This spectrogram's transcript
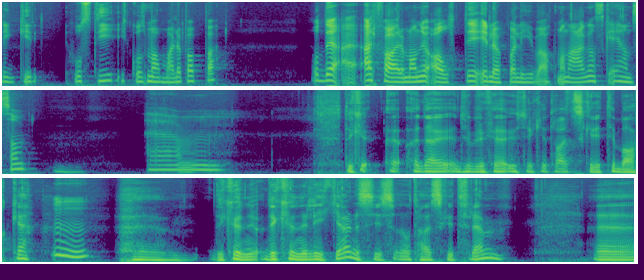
ligger hos de, ikke hos mamma eller pappa. Og det erfarer man jo alltid i løpet av livet, at man er ganske ensom. Um, Det, eh, det er, du bruker uttrykket 'ta et skritt tilbake'. Mm. De, Det kunne, de kunne like gjerne sies å ta et skritt frem. Eh,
